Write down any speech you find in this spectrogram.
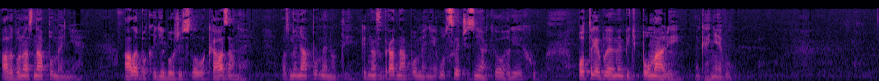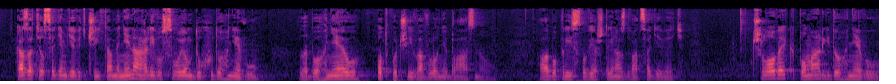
alebo nás napomenie, alebo keď je Božie slovo kázané, a sme napomenutí, keď nás brat napomenie, usvedčí z nejakého hriechu, potrebujeme byť pomalí k hnevu. Kazateľ 7.9 čítame, nenáhli vo svojom duchu do hnevu, lebo hnev odpočíva v lone bláznov. Alebo príslovia 14.29. Človek pomalý do hnevu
